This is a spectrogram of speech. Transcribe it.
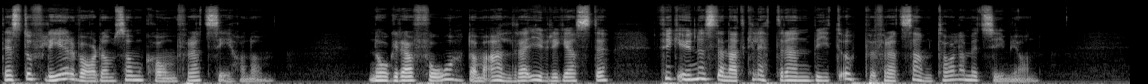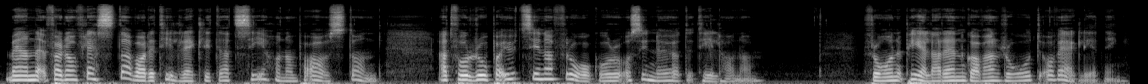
desto fler var de som kom för att se honom. Några få, de allra ivrigaste, fick ynnesten att klättra en bit upp för att samtala med Symeon. Men för de flesta var det tillräckligt att se honom på avstånd, att få ropa ut sina frågor och sin nöd till honom. Från pelaren gav han råd och vägledning.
